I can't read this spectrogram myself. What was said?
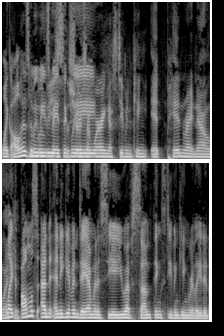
like all his movies, movies, basically. I'm wearing a Stephen King it pin right now. Like, like it- almost at any given day, I'm going to see you have something Stephen King related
